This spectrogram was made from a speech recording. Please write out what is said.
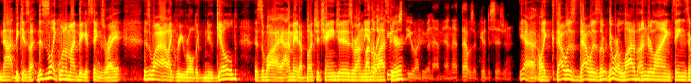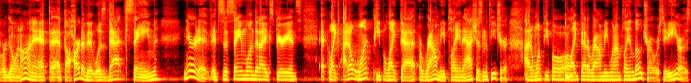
not because I, this is like one of my biggest things. Right? This is why I like re-rolled a new guild. This is why I made a bunch of changes around the By end the of way, last kudos year. to you on doing that, man. That that was a good decision. Yeah, like that was that was there were a lot of underlying things that were going on, and at the at the heart of it was that same narrative. It's the same one that I experience. Eh, Like I don't want people like that around me playing Ashes in the future. I don't want people like that around me when I'm playing Lotro or City Heroes.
